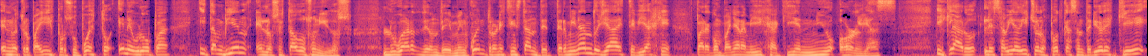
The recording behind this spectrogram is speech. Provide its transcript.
en nuestro país por supuesto, en Europa y también en los Estados Unidos, lugar de donde me encuentro en este instante, terminando ya este viaje para acompañar a mi hija aquí en New Orleans. Y claro, les había dicho en los podcasts anteriores que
